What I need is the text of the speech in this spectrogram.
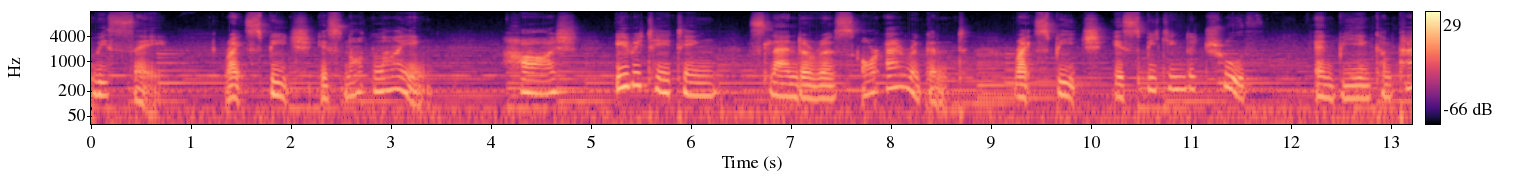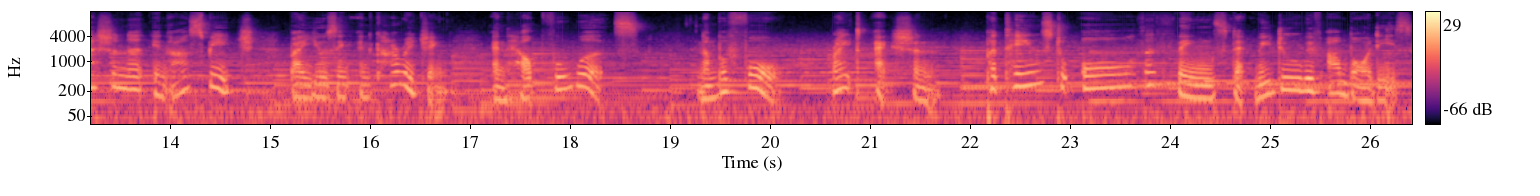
we say. Right speech is not lying, harsh, irritating, slanderous, or arrogant. Right speech is speaking the truth and being compassionate in our speech by using encouraging and helpful words. Number four, right action pertains to all the things that we do with our bodies.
